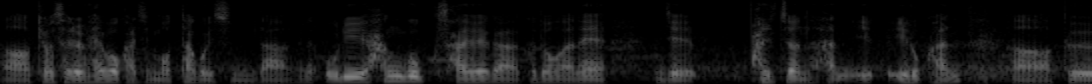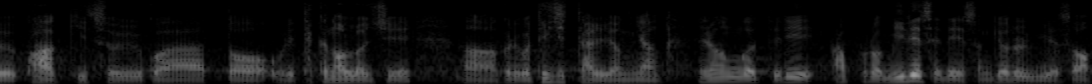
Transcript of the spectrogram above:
어, 교세를 회복하지 못하고 있습니다. 우리 한국 사회가 그 동안에 이제 발전한 이- 이룩한 어, 그 과학 기술과 또 우리 테크놀로지 어, 그리고 디지털 역량 이런 것들이 앞으로 미래 세대의 선교를 위해서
